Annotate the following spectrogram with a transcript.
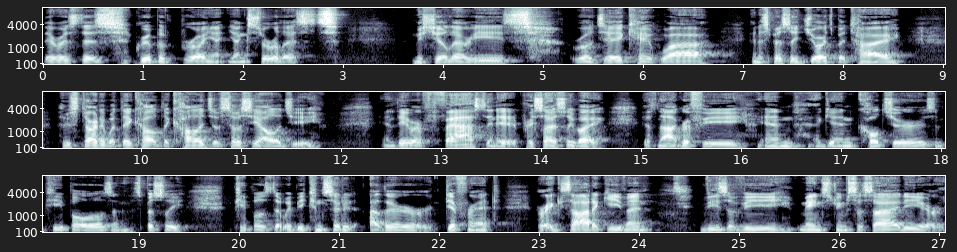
there was this group of brilliant young surrealists, Michel Leiris, Roger Caillois, and especially Georges Bataille, who started what they called the College of Sociology. And they were fascinated precisely by ethnography and, again, cultures and peoples, and especially peoples that would be considered other or different or exotic, even vis a vis mainstream society or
